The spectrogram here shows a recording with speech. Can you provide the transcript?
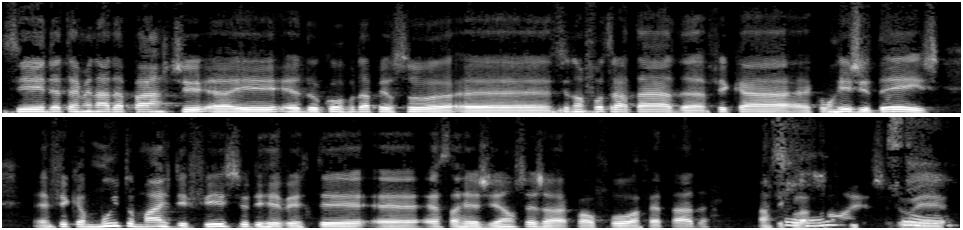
Se determinada parte aí eh, do corpo da pessoa, é, se não for tratada, fica com rigidez, é, fica muito mais difícil de reverter é, essa região, seja qual for afetada, articulações, sim, joelho. Sim.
